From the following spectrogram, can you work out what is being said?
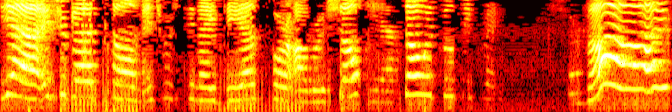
yeah, if you got some interesting ideas for our show, Yeah. so it will be great. Bye.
